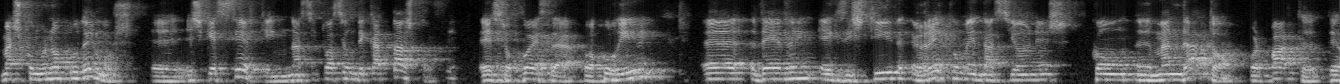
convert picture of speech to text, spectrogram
mas como não podemos eh, esquecer que na situação de catástrofe isso possa ocorrer, eh, devem existir recomendações com eh, mandato por parte de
